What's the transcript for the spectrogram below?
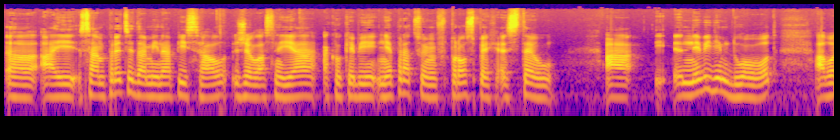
uh, aj sám predseda mi napísal, že vlastne ja ako keby nepracujem v prospech STU a nevidím dôvod, alebo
